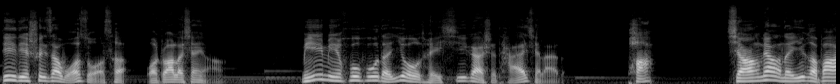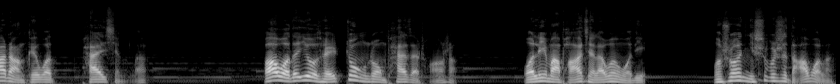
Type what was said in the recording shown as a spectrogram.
弟弟睡在我左侧，我抓了先痒，迷迷糊糊的右腿膝盖是抬起来的，啪，响亮的一个巴掌给我拍醒了，把我的右腿重重拍在床上。我立马爬起来问我弟：“我说你是不是打我了？”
